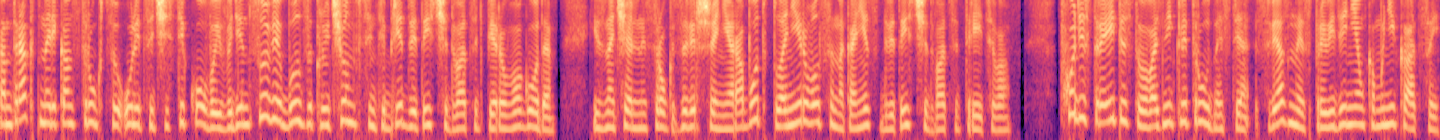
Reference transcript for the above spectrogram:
Контракт на реконструкцию улицы Чистяковой в Одинцове был заключен в сентябре 2021 года. Изначальный срок завершения работ планировался на конец 2023 года. В ходе строительства возникли трудности, связанные с проведением коммуникаций.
